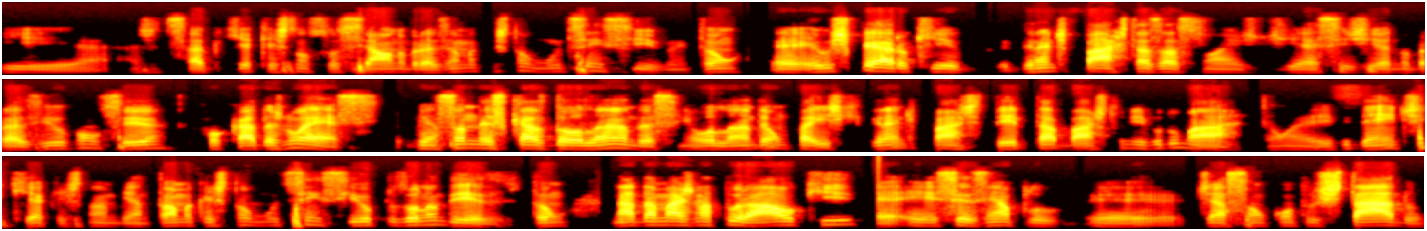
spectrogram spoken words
E a gente sabe que a questão social no Brasil é uma questão muito sensível. Então, é, eu espero que grande parte das ações de ESG no Brasil vão ser focadas no S. Pensando nesse caso da Holanda, assim, a Holanda é um país que grande parte dele está abaixo do nível do mar. Então, é evidente que a questão ambiental é uma questão muito sensível para os holandeses. Então, nada mais natural que é, esse exemplo é, de ação contra o Estado,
